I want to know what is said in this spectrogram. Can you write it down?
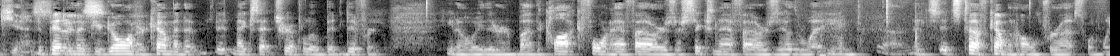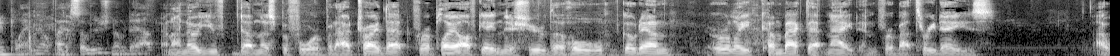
Yes, depending if you're going or coming, it, it makes that trip a little bit different. You know, either by the clock four and a half hours or six and a half hours the other way, and it's it's tough coming home for us when we play in El Paso. There's no doubt. and I know you've done this before, but I tried that for a playoff game this year. The whole go down early, come back that night, and for about three days, I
